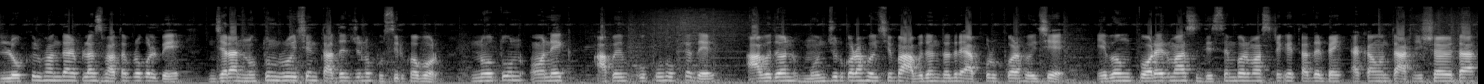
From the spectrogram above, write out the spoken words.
লক্ষ্মীর ভান্ডার প্লাস ভাতা প্রকল্পে যারা নতুন রয়েছেন, তাদের জন্য খুশির খবর। নতুন অনেক আপে- উপভোক্তাদের আবেদন মঞ্জুর করা হয়েছে বা আবেদন তাদের অ্যাপ্রুভ করা হয়েছে এবং পরের মাস ডিসেম্বর মাস থেকে তাদের ব্যাংক অ্যাকাউন্টে আর্থিক সহায়তা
